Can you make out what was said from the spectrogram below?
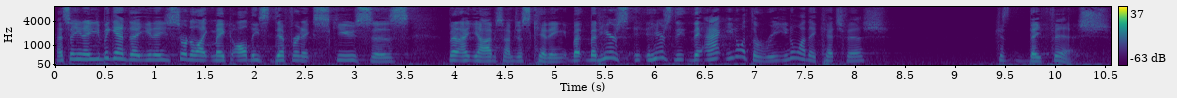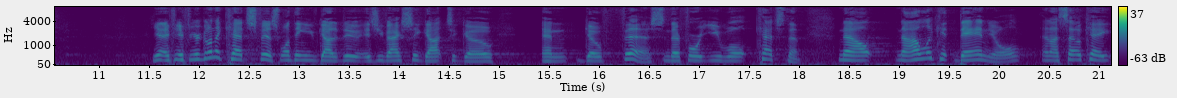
And so, you know, you begin to, you know, you sort of like make all these different excuses. But I, yeah, I'm, I'm just kidding. But but here's here's the, the act. You know what the you know why they catch fish? Because they fish. Yeah, if, if you're going to catch fish, one thing you've got to do is you've actually got to go and go fish, and therefore you will catch them. Now, now I look at Daniel and I say, okay,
